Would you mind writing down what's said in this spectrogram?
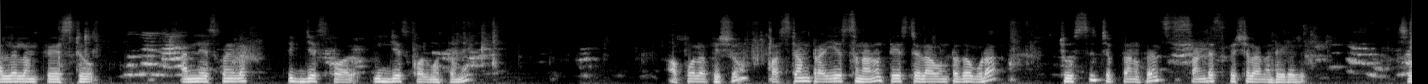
అల్లల్లం పేస్ట్ అన్నీ వేసుకొని ఇలా ఫిక్స్ చేసుకోవాలి మిక్స్ చేసుకోవాలి మొత్తము. Apollo fish. First time try చేస్తున్నాను. టేస్ట్ ఎలా ఉంటుందో కూడా చూసి చెప్తాను ఫ్రెండ్స్ సండే స్పెషల్ అన్నట్టు ఈరోజు. సో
